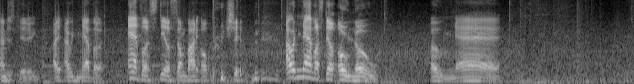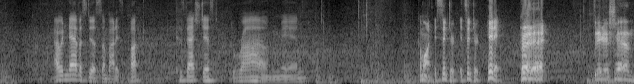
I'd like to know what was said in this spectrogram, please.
I'm just kidding. I, I would never, ever steal somebody- oh, shit. I would never steal- oh no. Oh nah. I would never steal somebody's puck. Cause that's just wrong, man. Come on, it's centered, it's centered. Hit it! Hit it! Finish him!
